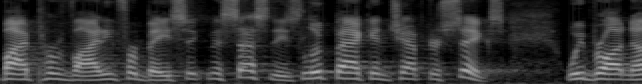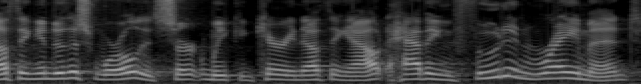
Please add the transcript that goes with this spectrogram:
By providing for basic necessities. Look back in chapter 6. We brought nothing into this world. It's certain we could carry nothing out. Having food and raiment,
